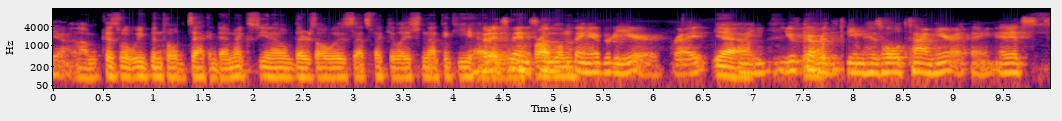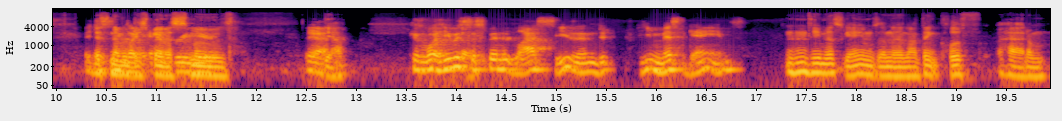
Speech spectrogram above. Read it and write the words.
Yeah, because what we've been told it's academics. You know, there's always that speculation. I think he had but it's been problem. something every year, right? Yeah, I mean, you've Yeah. covered the team his whole time here, I think, and it's it it's just never seems like just been a every year- smooth. Yeah, yeah. Because what he was So- suspended last season, he missed games. hmm He missed games, and then I think Cliff had him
